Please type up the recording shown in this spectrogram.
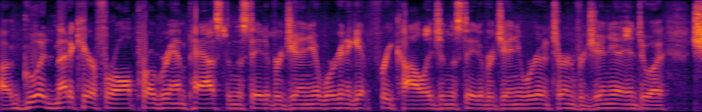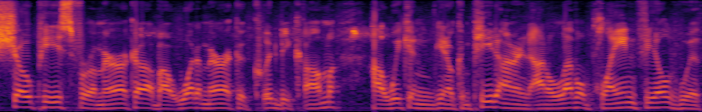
a good Medicare for All program passed in the state of Virginia. We're going to get free college in the state of Virginia. We're going to turn Virginia into a showpiece for America about what America could become, how we can, you know, compete on, on a level playing field with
